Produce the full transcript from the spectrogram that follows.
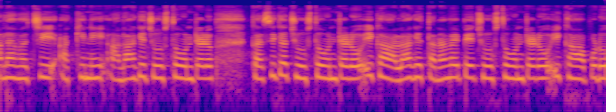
అలా వచ్చి అక్కిని అలాగే చూస్తూ ఉంటాడు. కసిగా చూస్తూ ఉంటాడు. ఇక అలాగే తన వైపే చూస్తూ ఉంటాడు. ఇక అప్పుడు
